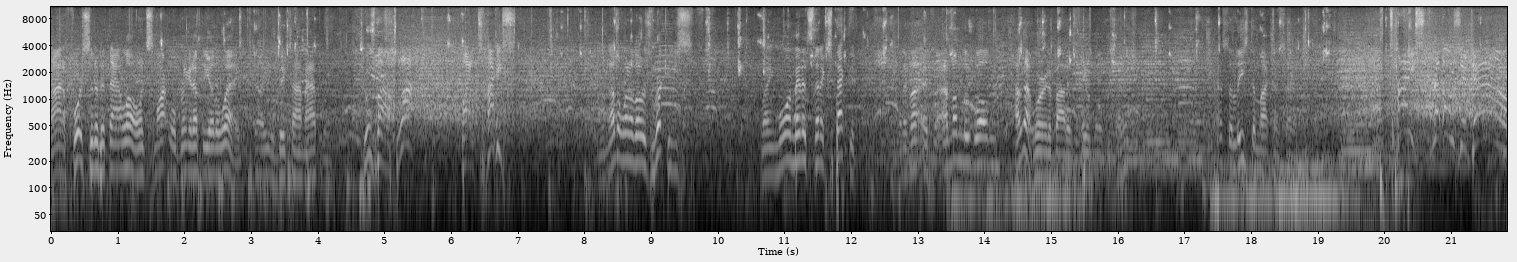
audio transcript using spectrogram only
Trying to force it a bit down low, and Smart will bring it up the other way. Know, he's a big-time athlete. Kuzma blocked by Theis. Another one of those rookies playing more minutes than expected. But if, I, if I'm Luke Walton, I'm not worried about his field goal percentage. That's the least of my concerns. Theis throws it down.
